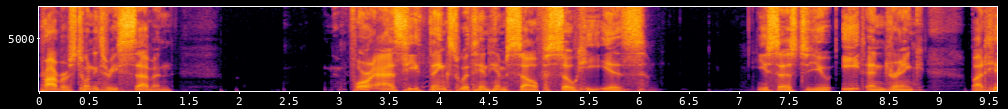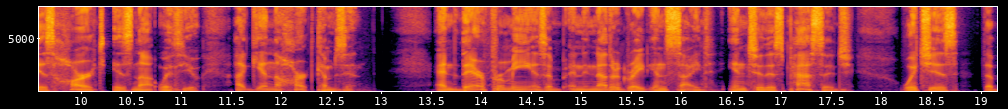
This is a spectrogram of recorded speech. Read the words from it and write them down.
Proverbs 23 7. For as he thinks within himself, so he is. He says to you, Eat and drink, but his heart is not with you. Again, the heart comes in. And there for me is a, another great insight into this passage, which is the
